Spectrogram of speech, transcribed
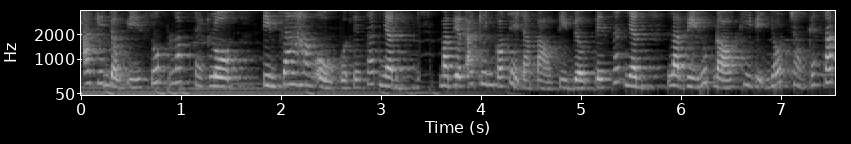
Akin đồng ý giúp Laxelo tìm ra hang ổ của tên sát nhân mà việc Akin có thể đảm bảo tìm được tên sát nhân là vì lúc đó khi bị nhốt trong kết sắt,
